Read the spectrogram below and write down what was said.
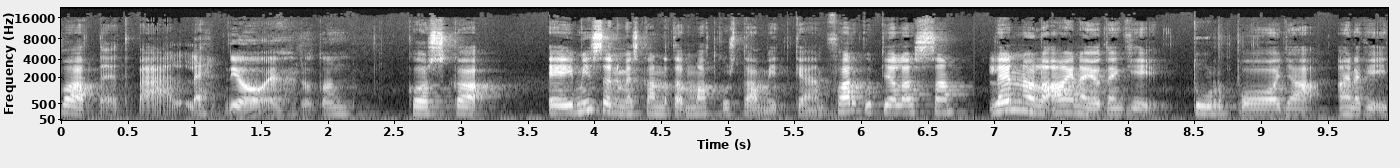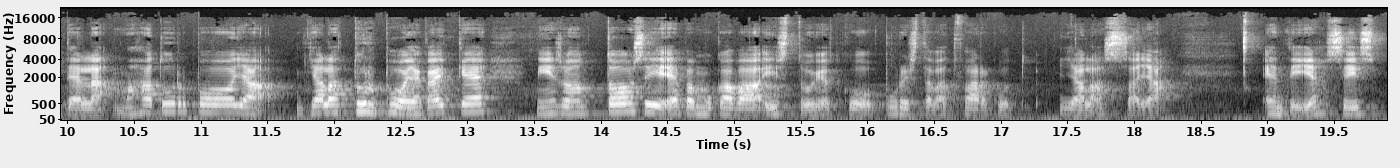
vaatteet päälle, Joo, ehdoton. koska ei missään nimessä kannata matkustaa mitkään farkut jalassa. Lennoilla aina jotenkin turpoo ja ainakin itsellä maha turpoo ja jalat turpoo ja kaikkea, niin se on tosi epämukavaa istua jotkut puristavat farkut jalassa ja en tiedä, siis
